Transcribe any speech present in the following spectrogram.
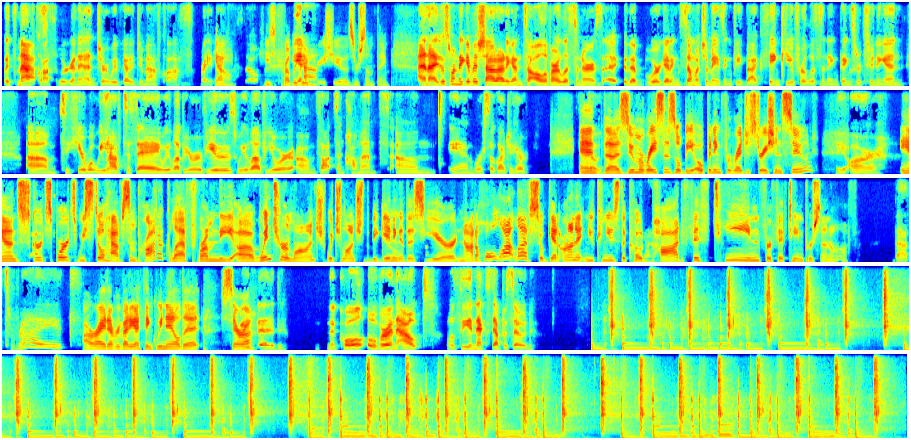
it's math class. We're gonna enter. We've got to do math class right yeah, now. So he's probably yeah. doing ratios or something. And I just want to give a shout out again to all of our listeners. Uh, that we're getting so much amazing feedback. Thank you for listening. Thanks for tuning in um, to hear what we have to say. We love your reviews. We love your um, thoughts and comments. Um, and we're so glad you're here. And so, the Zooma races will be opening for registration soon. They are. And Skirt Sports, we still have some product left from the uh, winter launch, which launched the beginning of this year. Not a whole lot left. So get on it and you can use the code yeah. POD15 for 15% off. That's right. All right, everybody. I think we nailed it. Sarah? We did. Nicole, over and out. We'll see you next episode.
